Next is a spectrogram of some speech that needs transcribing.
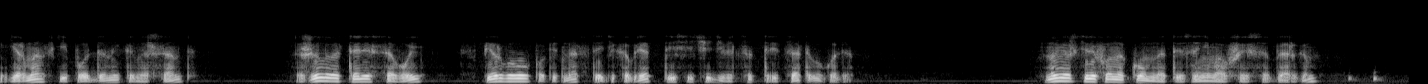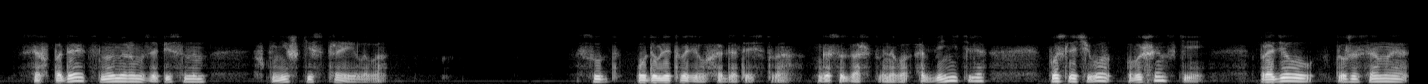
германский подданный коммерсант, жил в отеле «Совой» с 1 по 15 декабря 1930 года. Номер телефона комнаты, занимавшейся Бергом, совпадает с номером, записанным в книжке Строилова. Суд удовлетворил ходатайство государственного обвинителя, после чего Вышинский проделал то же самое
